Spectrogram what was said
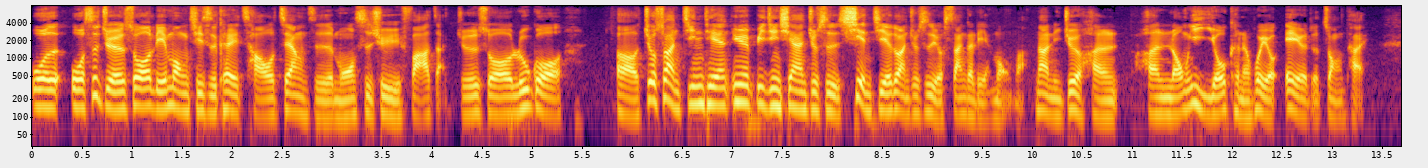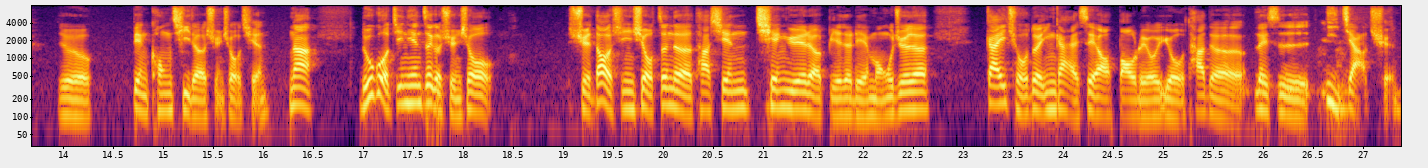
我我是觉得说，联盟其实可以朝这样子模式去发展，就是说，如果呃，就算今天，因为毕竟现在就是现阶段就是有三个联盟嘛，那你就很很容易有可能会有 air 的状态，就变空气的选秀签。那如果今天这个选秀选到新秀，真的他先签约了别的联盟，我觉得该球队应该还是要保留有他的类似议价权，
